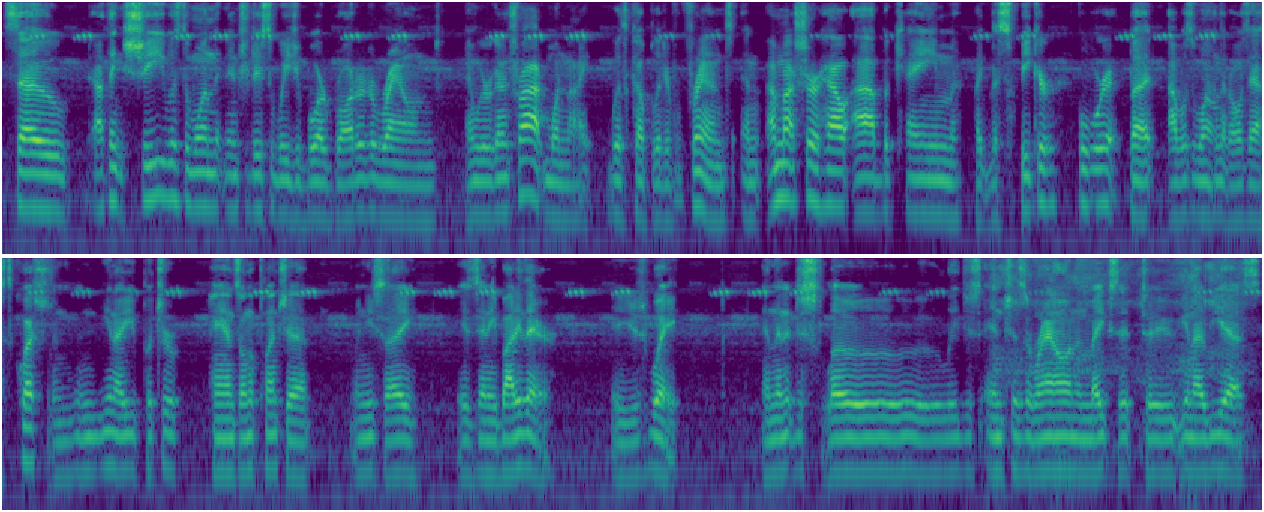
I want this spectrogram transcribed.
So i think she was the one that introduced the ouija board brought it around and we were going to try it one night with a couple of different friends and i'm not sure how i became like the speaker for it but i was the one that always asked the question. And you know you put your hands on the planchette and you say is anybody there? And you just wait. And then it just slowly just inches around and makes it to you know yes.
